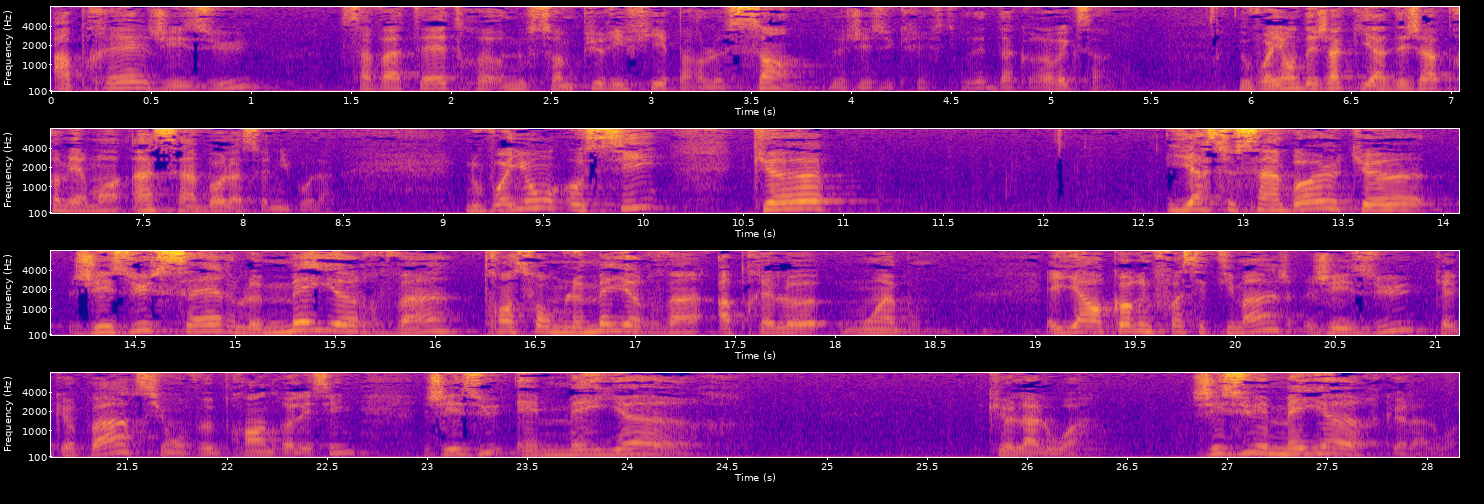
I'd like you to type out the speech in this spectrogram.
Après Jésus, ça va être, nous sommes purifiés par le sang de Jésus-Christ. Vous êtes d'accord avec ça? Nous voyons déjà qu'il y a déjà premièrement un symbole à ce niveau-là. Nous voyons aussi que il y a ce symbole que Jésus sert le meilleur vin, transforme le meilleur vin après le moins bon. Et il y a encore une fois cette image, Jésus, quelque part, si on veut prendre les signes, Jésus est meilleur que la loi. Jésus est meilleur que la loi.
